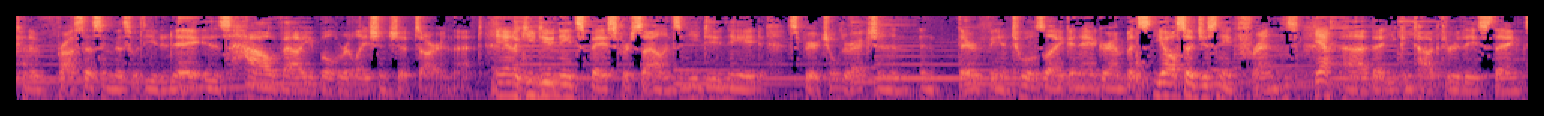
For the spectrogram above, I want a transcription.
kind of processing this with you today is how valuable relationships are in that. Yeah. Like you do need space for silence, and you do need spiritual direction and, and therapy and tools like Enneagram, but you also just need friends. Yeah. Uh, that you can talk through these things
